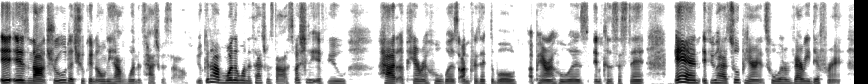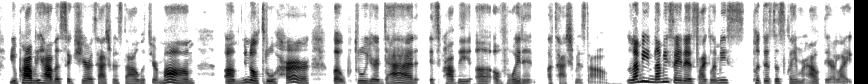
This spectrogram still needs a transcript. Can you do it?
it is not true that you can only have one attachment style. You can have more than one attachment style, especially if you had a parent who was unpredictable, a parent who was inconsistent, and if you had two parents who were very different. You probably have a secure attachment style with your mom, um, you know, through her, but through your dad, it's probably a avoidant attachment style. Let me let me say this, like let me put this disclaimer out there, like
